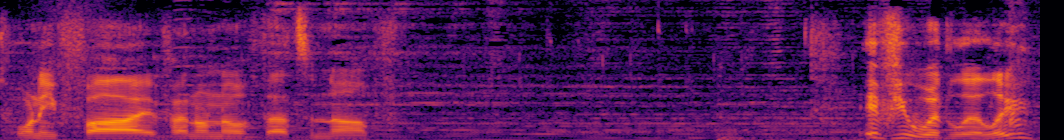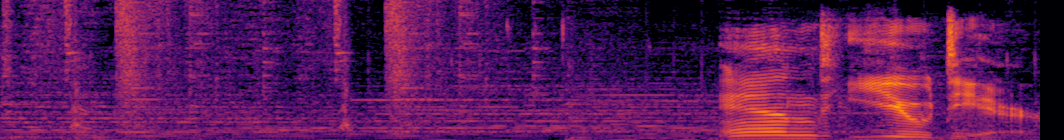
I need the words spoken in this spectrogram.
Twenty-five. I don't know if that's enough. If you would, Lily. And you, dear.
